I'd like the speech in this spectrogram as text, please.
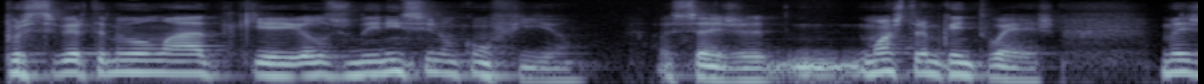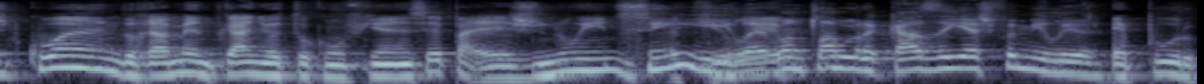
perceber também um lado que é, eles no início não confiam. Ou seja, mostra-me quem tu és mas quando realmente ganham a tua confiança, epá, é genuíno. Sim, Aquilo e é levam-te é lá para casa e és família. É puro.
